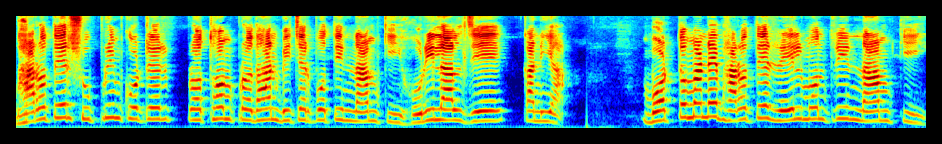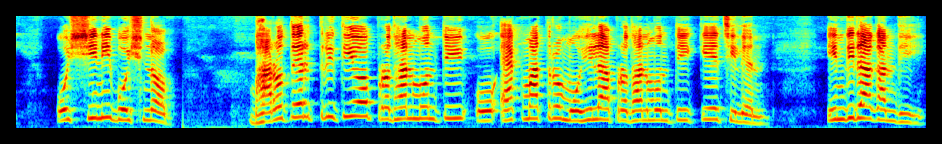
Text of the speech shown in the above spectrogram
ভারতের সুপ্রিম কোর্টের প্রথম প্রধান বিচারপতির নাম কি? হরিলাল জে কানিয়া। বর্তমানে ভারতের রেলমন্ত্রীর নাম কি? অশ্বিনী বৈষ্ণব। ভারতের তৃতীয় প্রধানমন্ত্রী ও একমাত্র মহিলা প্রধানমন্ত্রী কে ছিলেন? ইন্দিরা গান্ধী।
